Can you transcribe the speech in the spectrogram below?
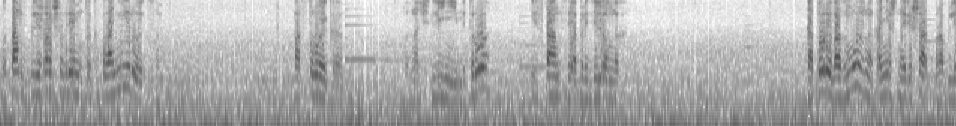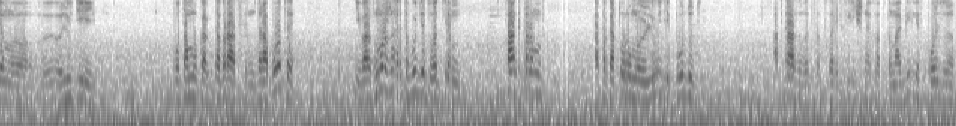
Вот там в ближайшее время только планируется постройка, значит, линии метро и станций определенных, которые, возможно, конечно, решат проблему э, людей по тому, как добраться им до работы. И, возможно, это будет вот тем фактором, а по которому люди будут отказываться от своих личных автомобилей в пользу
